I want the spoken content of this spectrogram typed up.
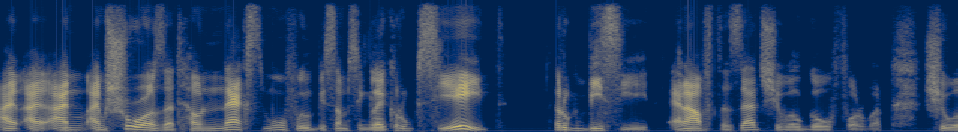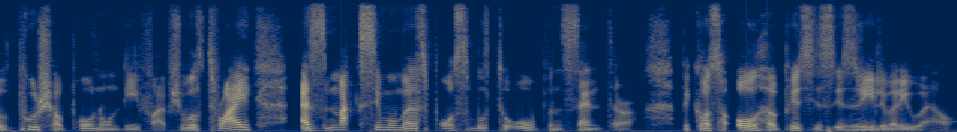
I, I, I'm I'm sure that her next move will be something like Rook C8, Rook BC8, and after that she will go forward. She will push her pawn on D5. She will try as maximum as possible to open center because all her pieces is really very well.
